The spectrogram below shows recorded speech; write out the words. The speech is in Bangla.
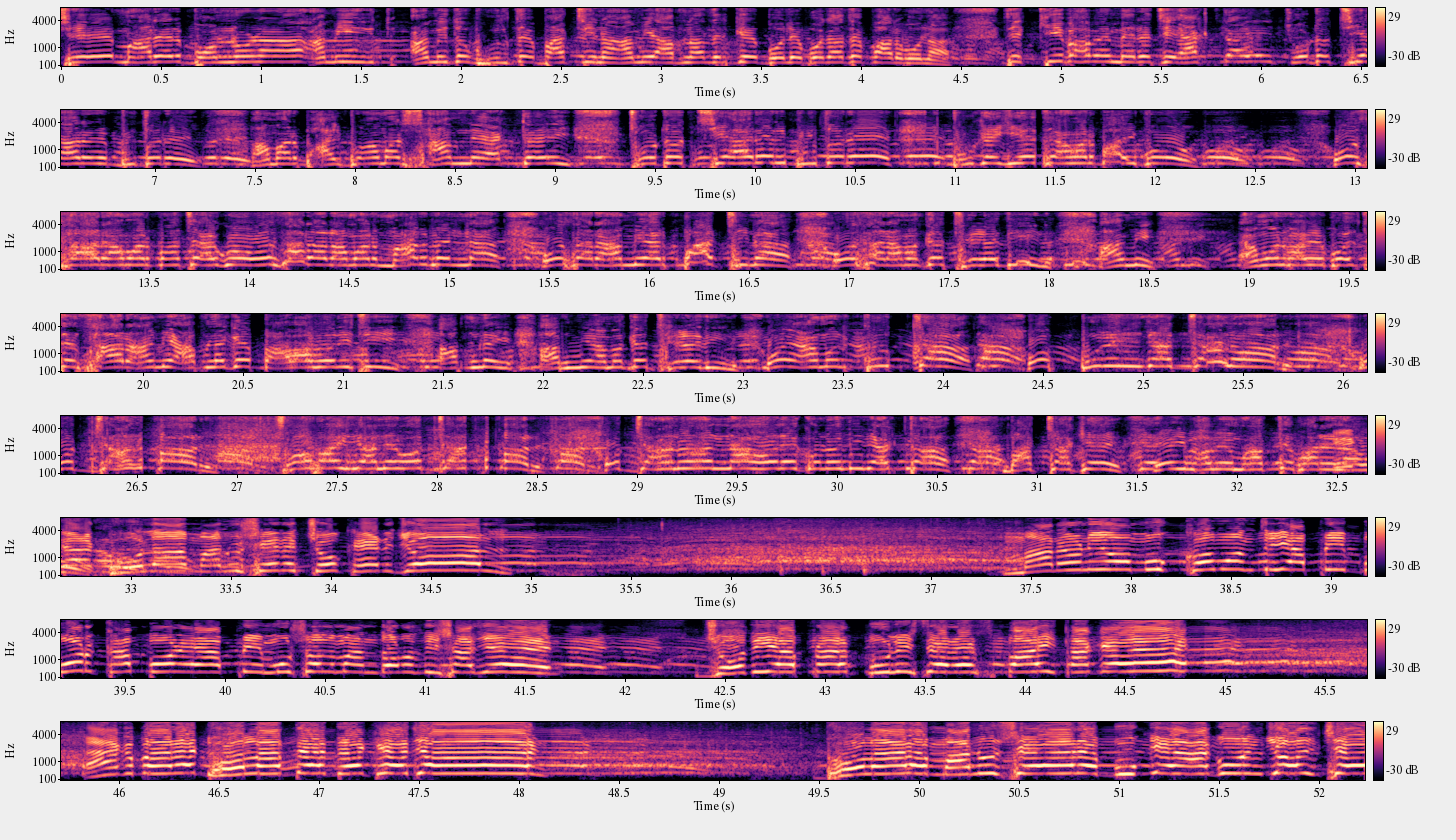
সে মারের বর্ণনা আমি আমি তো ভুলতে পারছি না, আমি আপনাদেরকে বলে বোঝাতে পারব না যে কীভাবে মেরেছে। একটাই ছোট চেয়ারের ভিতরে আমার ভাইপো আমার সামনে, একটাই ছোট চেয়ারের ভিতরে ঢুকে গিয়েছে আমার ভাইপো। ও স্যার আমার বাঁচা গো, ও স্যার আর আমার মারবেন না। ও স্যার, আমি আর পাচ্ছি না। ও স্যার, আমাকে ছেড়ে দিন। আমি এমনভাবে বলছে, স্যার, আমি আপনাকে বাবা বলেছি, আপনি আপনি আমাকে ছেড়ে দিন। ও এমন কুত্তা, ও পুলিশ না, জানোয়ার, ও জানোয়ার, সবাই জানে ও জানোয়ার, ও জানোয়ার না হলে কোনোদিন একটা বাচ্চাকে এইভাবে মারতে পারে না। ঢোলা মানুষের চোখের জল। মাননীয় মুখ্যমন্ত্রী, আপনি বোরখা পরে আপনি মুসলমান দরদি সাজেন। যদি আপনার পুলিশের স্পাই থাকে, একবারে ঢোলাতে দেখে যান। ঢোলার মানুষের বুকে আগুন জ্বলছে।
